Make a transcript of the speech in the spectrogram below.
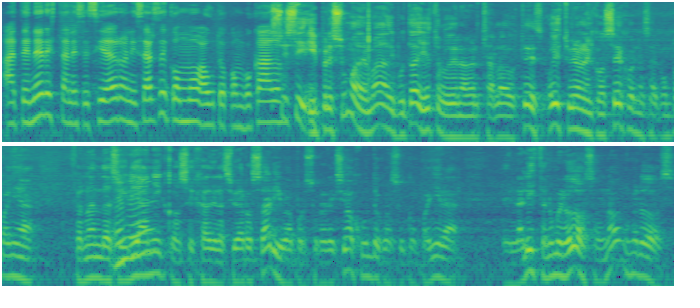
a tener esta necesidad de organizarse como autoconvocados. Sí, sí, y presumo además, diputada, y esto lo deben haber charlado ustedes, hoy estuvieron en el Consejo, nos acompaña Fernanda Giuliani, concejal de la Ciudad de Rosario, y va por su reelección junto con su compañera en la lista número 2, ¿no? Número 2.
